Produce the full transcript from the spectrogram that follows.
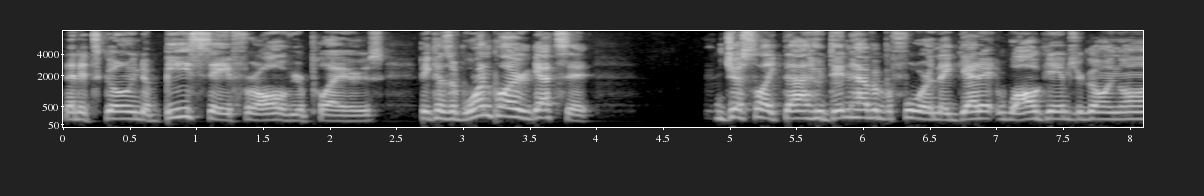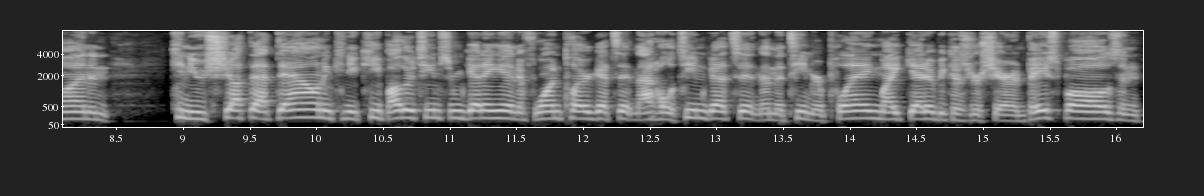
that it's going to be safe for all of your players? Because if one player gets it, just like that, who didn't have it before, and they get it while games are going on, and can you shut that down and can you keep other teams from getting it? If one player gets it and that whole team gets it, and then the team you're playing might get it because you're sharing baseballs and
